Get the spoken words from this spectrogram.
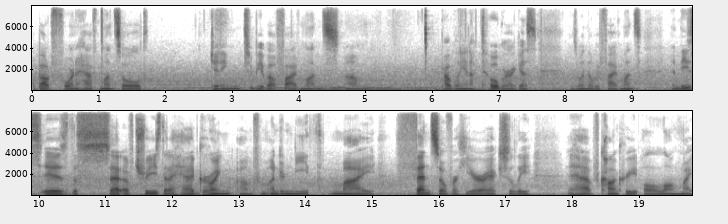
about four and a half months old, getting to be about five months. Um, probably in October, I guess, is when they'll be five months. And these is the set of trees that I had growing um, from underneath my fence over here. I actually I have concrete all along my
